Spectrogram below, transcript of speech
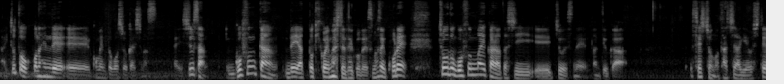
はい、ちょっとこの辺で、えー、コメントをご紹介します。はい、シュウさん、5分間でやっと聞こえましたということです。すみません。これ、ちょうど5分前から私、え一応ですね、なんていうか、セッションの立ち上げをして、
